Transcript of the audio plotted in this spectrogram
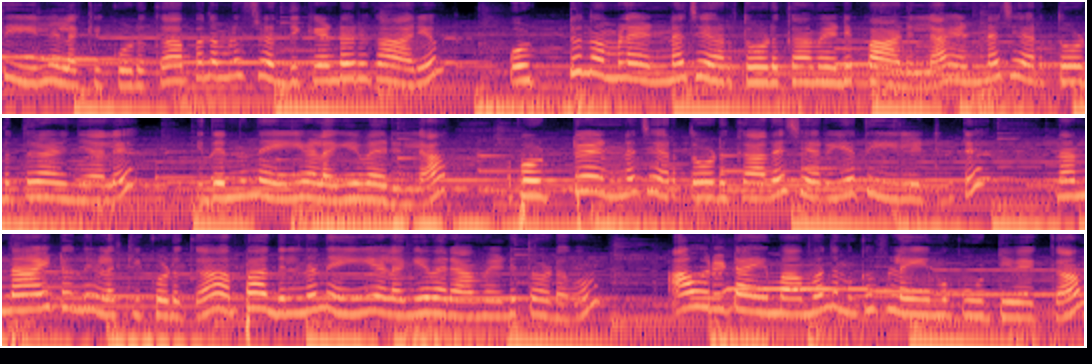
തീയിൽ ഇളക്കി കൊടുക്കുക. അപ്പോൾ നമ്മൾ ശ്രദ്ധിക്കേണ്ട ഒരു കാര്യം ഒട്ടും നമ്മൾ എണ്ണ ചേർത്ത് കൊടുക്കാൻ വേണ്ടി പാടില്ല. എണ്ണ ചേർത്ത് കൊടുത്തു കഴിഞ്ഞാൽ ഇതിന് നെയ്യ് ഇളകി വരില്ല. അപ്പോൾ ഒട്ടും എണ്ണ ചേർത്ത് കൊടുക്കാതെ ചെറിയ തീയിലിട്ടിട്ട് നന്നായിട്ടൊന്ന് ഇളക്കി കൊടുക്കുക. അപ്പോൾ അതിൽ നിന്ന് നെയ്യ് ഇളകി വരാൻ വേണ്ടി തുടങ്ങും. ആ ഒരു ടൈം ആകുമ്പോൾ നമുക്ക് ഫ്ലെയിം കൂട്ടി വെക്കാം.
